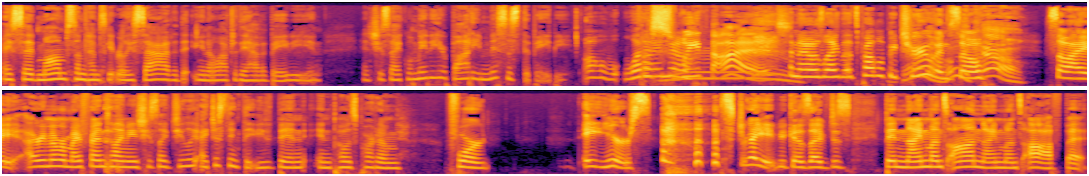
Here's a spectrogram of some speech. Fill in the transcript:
I said, moms sometimes get really sad that, you know, after they have a baby. And, and she's like, well, maybe your body misses the baby. Oh, what a I know. sweet thought. And I was like, that's probably true. Yeah, and so, cow. so I, I remember my friend telling me, she's like, Julie, I just think that you've been in postpartum for eight years straight because I've just been nine months on, nine months off. But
